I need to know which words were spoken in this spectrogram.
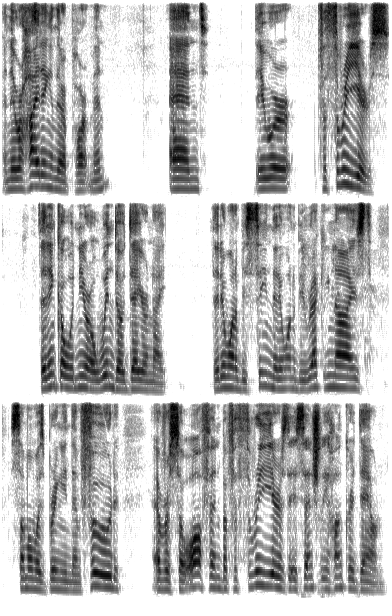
and they were hiding in their apartment. And they were, for three years, they didn't go near a window day or night. They didn't want to be seen, they didn't want to be recognized. Someone was bringing them food ever so often, but for three years they essentially hunkered down.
